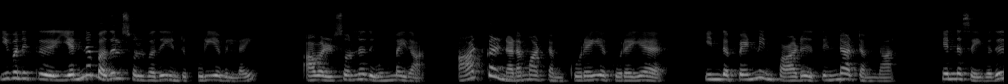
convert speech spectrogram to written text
இவனுக்கு என்ன பதில் சொல்வது என்று புரியவில்லை. அவள் சொன்னது உண்மைதான். ஆட்கள் நடமாட்டம் குறைய குறைய இந்த பெண்ணின் பாடு திண்டாட்டம்தான். என்ன செய்வது?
